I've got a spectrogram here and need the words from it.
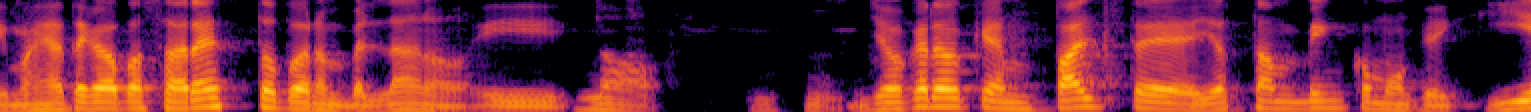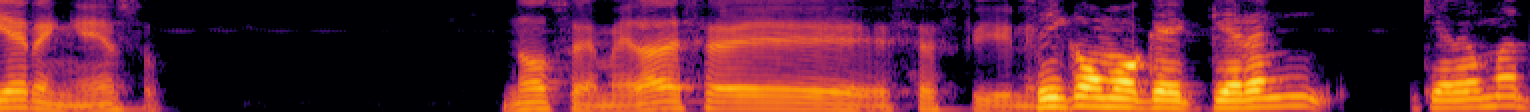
imagínate que va a pasar esto, pero en verdad no. Y no. Yo creo que en parte ellos también como que quieren eso. No sé, me da ese, ese feeling. Sí, como que quieren, quieren, o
